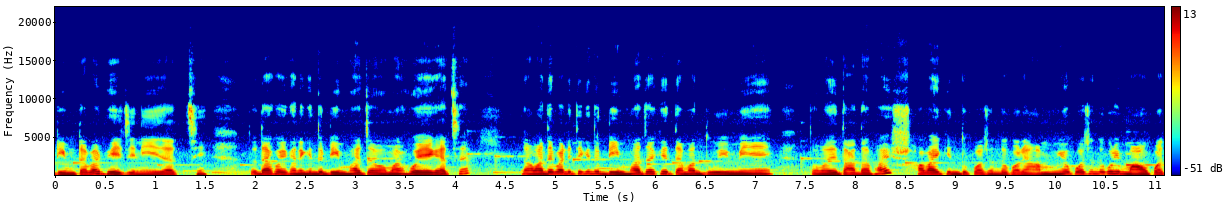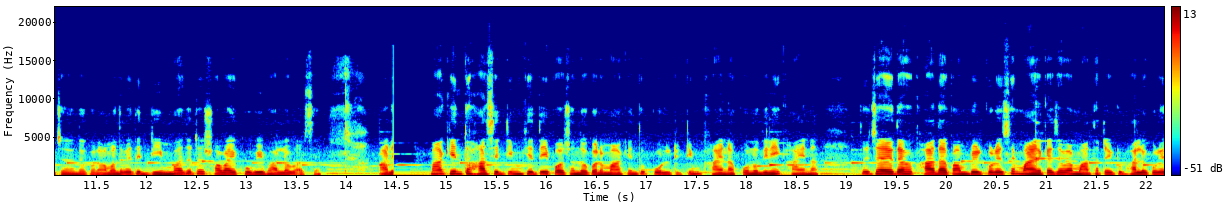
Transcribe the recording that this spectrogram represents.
ডিমটা আবার ভেজে নিয়ে যাচ্ছি। তো দেখো এখানে কিন্তু ডিম ভাজাও আমার হয়ে গেছে। তো আমাদের বাড়িতে কিন্তু ডিম ভাজা খেতে আমার দুই মেয়ে, তোমাদের দাদা ভাই সবাই কিন্তু পছন্দ করে। আমিও পছন্দ করি, মাও পছন্দ করে। আমাদের বাড়িতে ডিম ভাজাটা সবাই খুবই ভালোবাসে। আর মা কিন্তু হাঁসের ডিম খেতেই পছন্দ করে। মা কিন্তু পোলট্রি ডিম খায় না কোনো দিনই খায় না। তো যাই দেখো, খাওয়া দাওয়া কমপ্লিট করেছে। মায়ের কাছে আবার মাথাটা একটু ভালো করে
